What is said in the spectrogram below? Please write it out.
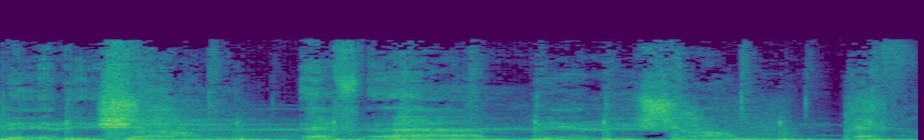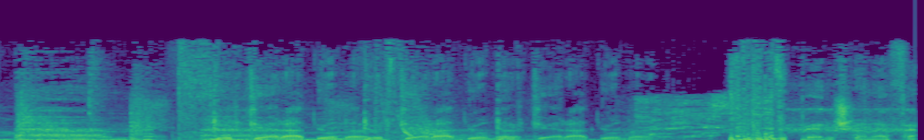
Perişan FM Perişan FM Türkiye Radyo'da Türkiye Radyo'da Türkiye Radyo'da. Perişan FM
